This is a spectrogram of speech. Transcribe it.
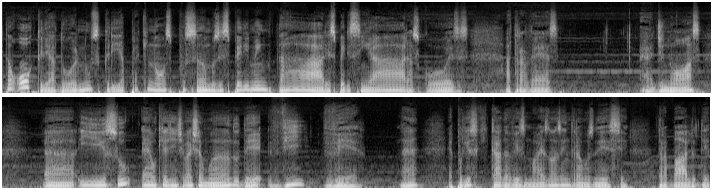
Então, o Criador nos cria para que nós possamos experimentar, experienciar as coisas através é, de nós Uh, e isso é o que a gente vai chamando de viver. Né? É por isso que cada vez mais nós entramos nesse trabalho de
